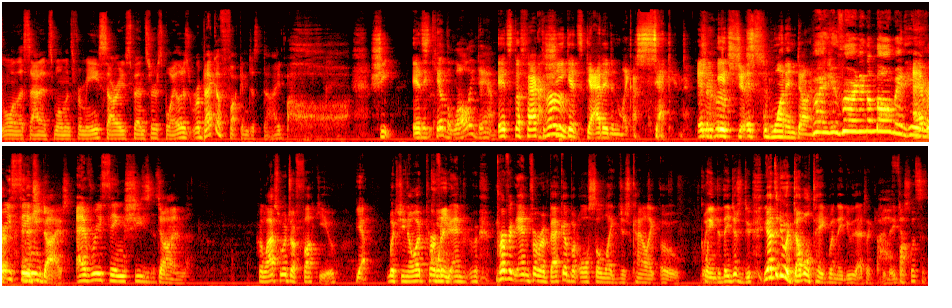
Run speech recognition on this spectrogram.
One of the saddest moments for me. Sorry, Spencer. Spoilers. Rebecca fucking just died. Oh, she. They killed the lolly. Damn. it's the fact that she gets gatted in like a second. And her- it's just it's- one and done. Why you're ruining a moment here? Everything- And then she dies. Everything she's done. Her last words are "fuck you," Yeah. which you know what? Perfect Queen. end. Perfect end for Rebecca, but also like just kind of like, oh, Queen. Queen. Did they just do? You have to do a double take when they do that. It's like, did oh, they Fuck, just what's his,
